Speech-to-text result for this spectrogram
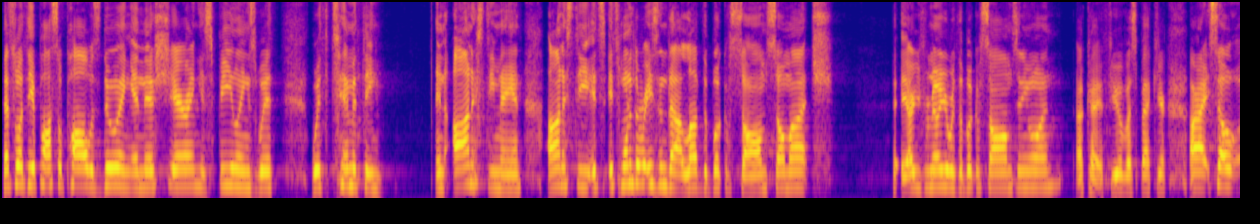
That's what the Apostle Paul was doing in this, sharing his feelings with, with Timothy. And honesty, man, honesty, it's, it's one of the reasons that I love the book of Psalms so much. Are you familiar with the book of Psalms, anyone? Okay, a few of us back here. All right, so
